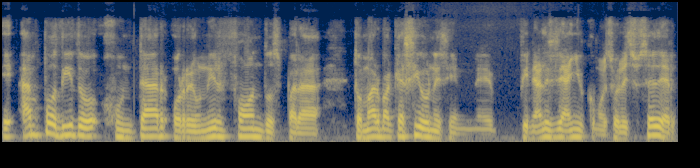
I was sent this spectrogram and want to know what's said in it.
eh, han podido juntar o reunir fondos para tomar vacaciones en eh, finales de año, como suele suceder,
